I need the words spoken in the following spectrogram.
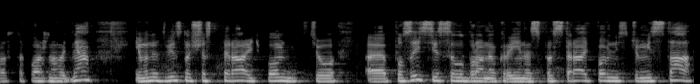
просто кожного дня. І вони, звісно, що стирають повністю е, позиції Сил оборони України, стирають повністю міста.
